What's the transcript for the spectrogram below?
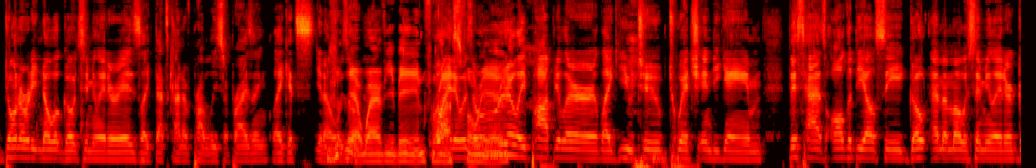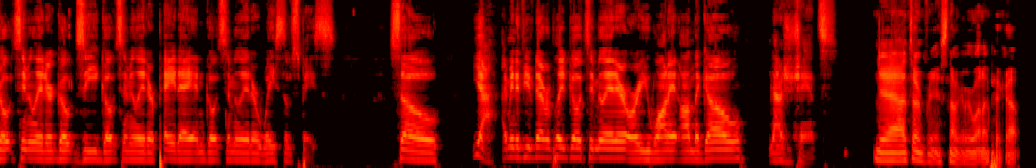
don't already know what Goat Simulator is, like that's kind of probably surprising. Like, it's you know, it was yeah, a, where have you been for the right. It was a years? really popular like YouTube, Twitch indie game. This has all the DLC: Goat MMO Simulator, Goat Simulator, Goat Z, Goat Simulator Payday, and Goat Simulator Waste of Space. So yeah, I mean, if you've never played Goat Simulator or you want it on the go, now's your chance. Yeah, I don't think it's not going to be one I pick up.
